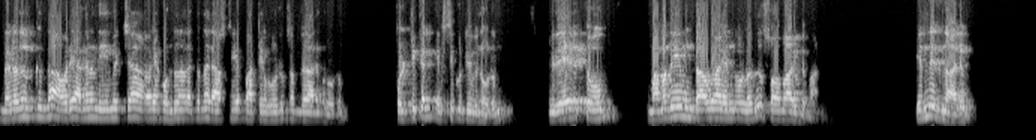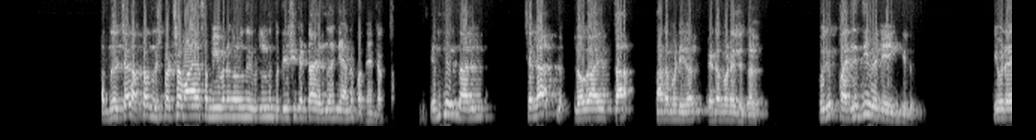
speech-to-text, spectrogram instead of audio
നിലനിൽക്കുന്ന അവരെ അങ്ങനെ നിയമിച്ച അവരെ കൊണ്ടു നടക്കുന്ന രാഷ്ട്രീയ പാർട്ടികളോടും സംവിധാനങ്ങളോടും പൊളിറ്റിക്കൽ എക്സിക്യൂട്ടീവിനോടും വിധേയത്വവും മമതയും ഉണ്ടാവുക എന്നുള്ളത് സ്വാഭാവികമാണ്. എന്നിരുന്നാലും എന്ന് വെച്ചാൽ അത്ര നിഷ്പക്ഷമായ സമീപനങ്ങളൊന്നും ഇവരിൽ നിന്ന് പ്രതീക്ഷിക്കേണ്ട എന്ന് തന്നെയാണ് പറഞ്ഞതിന്റെ അർത്ഥം. എന്നിരുന്നാലും ചില ലോകായുക്ത നടപടികൾ ഇടപെടലുകൾ ഒരു പരിധി വരെയെങ്കിലും ഇവിടെ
